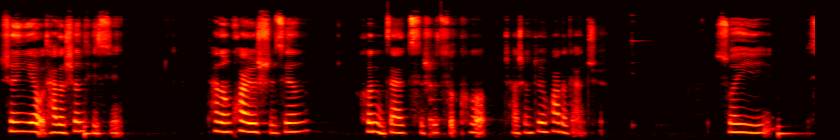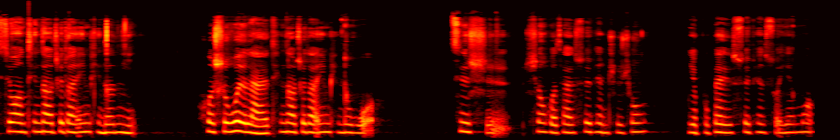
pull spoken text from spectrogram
声音也有它的身体性，它能跨越时间，和你在此时此刻产生对话的感觉。所以，希望听到这段音频的你，或是未来听到这段音频的我，即使生活在碎片之中，也不被碎片所淹没。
